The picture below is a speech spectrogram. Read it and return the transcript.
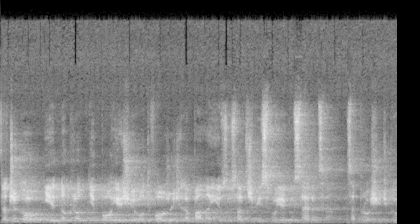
Dlaczego niejednokrotnie boję się otworzyć dla Pana Jezusa drzwi swojego serca, zaprosić Go?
